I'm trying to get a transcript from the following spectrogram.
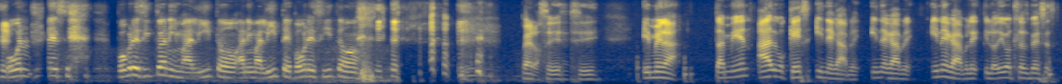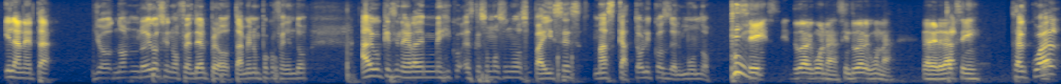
pobrecito animalito, animalite, pobrecito. pero sí, sí. Y mira, también algo que es innegable, innegable, innegable, y lo digo tres veces, y la neta, yo no lo digo sin ofender, pero también un poco ofendiendo. Algo que es innegable en México es que somos uno de los países más católicos del mundo. Sí, sin duda alguna, sin duda alguna. La verdad, sí. Tal cual,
